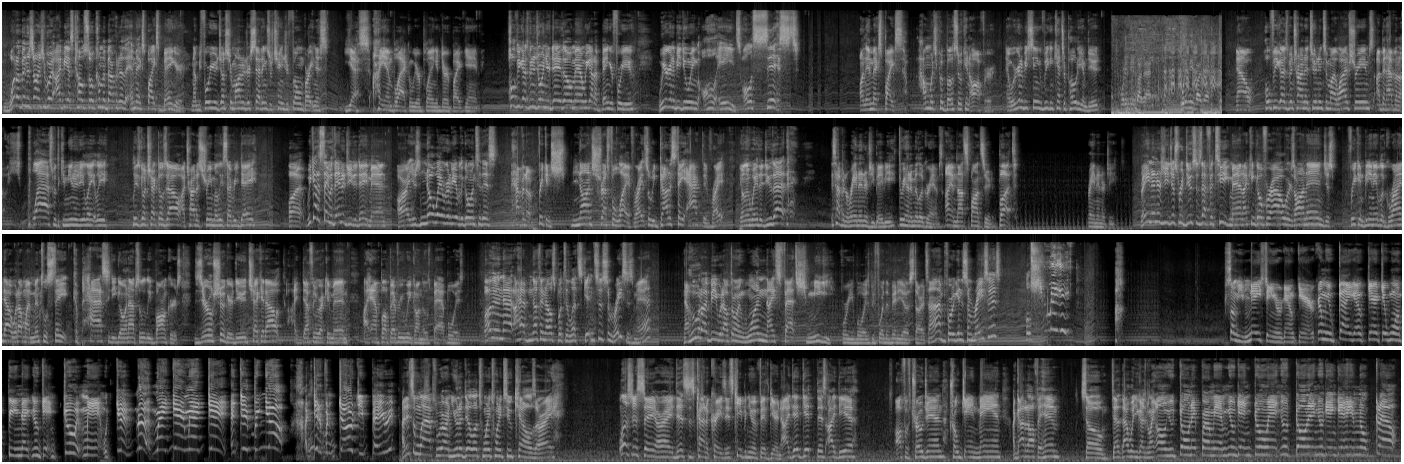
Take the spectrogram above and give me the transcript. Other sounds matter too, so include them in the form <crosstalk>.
What up, Benjamin? It's your boy IBSkelso coming back with another MX Bikes banger. Now, before you adjust your monitor settings or change your phone brightness, yes, <laughs> I am black and we are playing a dirt bike game. Hope you guys been enjoying your day though, man. We got a banger for you. We are going to be doing all aids, all assists on MX Bikes, how much Poboso can offer. And we're going to be seeing if we can catch a podium, dude. What do you mean by that? What do you mean by that? Now, hopefully you guys have been trying to tune into my live streams. I've been having a blast with the community lately. Please go check those out. I try to stream at least every day. But we gotta stay with energy today, man. Alright, there's no way we're gonna be able to go into this having a freaking non-stressful life, right? So we gotta stay active, right? The only way to do that <laughs> is having Reign Energy, baby. 300 milligrams. I am not sponsored, but Reign Energy. Reign Energy just reduces that fatigue, man. I can go for hours on end, just freaking being able to grind out without my mental state capacity going absolutely bonkers. Zero sugar, dude. Check it out. I definitely recommend. I amp up every week on those bad boys. But other than that, I have nothing else but to let's get into some races, man. Now, who would I be without throwing one nice fat schmeegi for you boys before the video starts, huh? Before we get into some races? Little schmeegi! Some of you naysayers out there, some of you guys out there that want to be like you didn't do it, man. Well, just look right there, man. I did it. I did it for y'all. I did it for Doji, baby. I did some laps. We are on Unadilla 2022 Kellz, all right? Let's just say, all right, this is kind of crazy. It's keeping you in fifth gear. Now, I did get this idea off of Trojan, Trojan Man. I got it off of him. So that, that way you guys be like, oh, you stole it from him. You didn't do it. You stole it. You didn't get him no clout.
